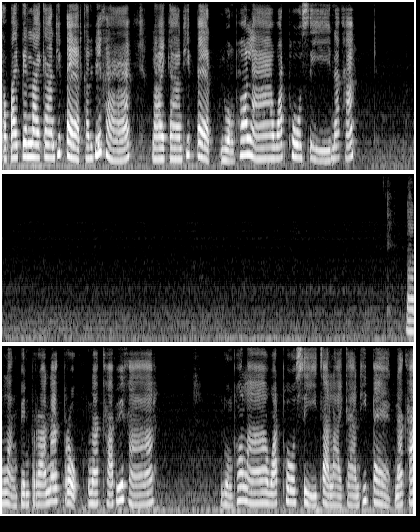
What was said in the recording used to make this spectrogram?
ต่อไปเป็นรายการที่ 8 ค่ะพี่พี่ขารายการที่ 8 หลวงพ่อลาวัดโพสีนะคะ ด้านหลังเป็นพระนาคปรกนะคะ พี่พี่ขาหลวงพ่อลาวัดโพสีจากรายการที่ 8 นะคะ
